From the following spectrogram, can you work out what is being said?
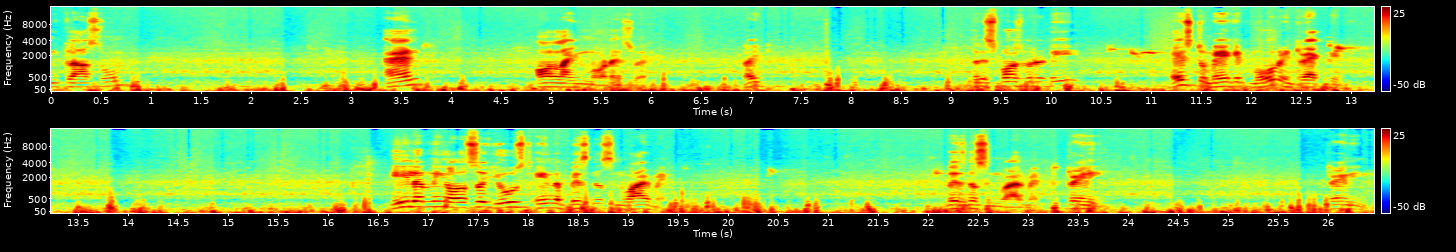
in classroom and online mode as well right? The responsibility is to make it more interactive e-learning also used in the business environment. Business environment. Training. Training.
